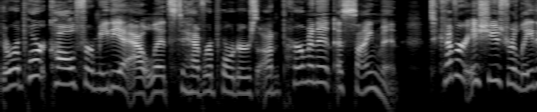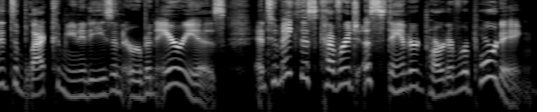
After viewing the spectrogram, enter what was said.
The report called for media outlets to have reporters on permanent assignment to cover issues related to Black communities in urban areas and to make this coverage a standard part of reporting.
